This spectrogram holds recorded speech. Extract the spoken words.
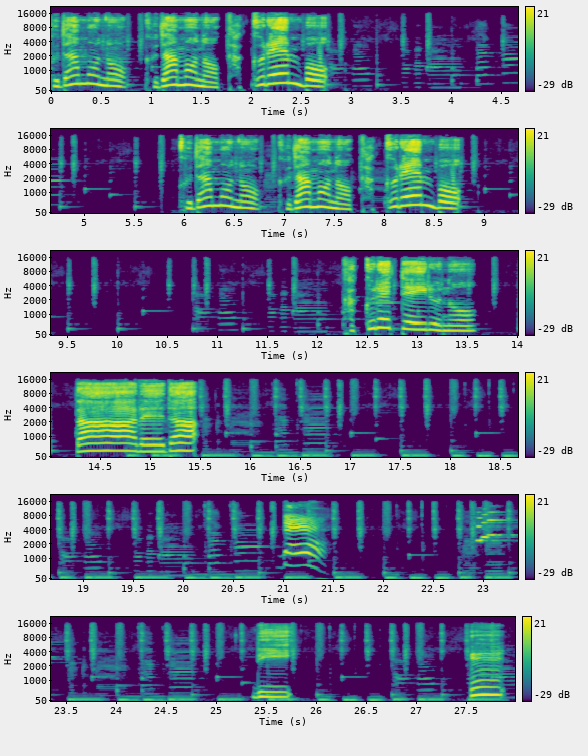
果物、果物、かくれんぼ。果物、果物、かくれんぼ。隠れているの、だ？れだ。り、ん、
